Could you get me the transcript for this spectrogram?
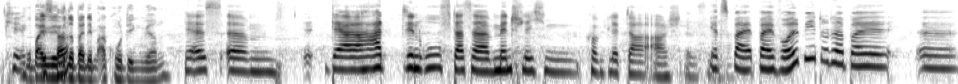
Okay. wobei Ist wir er? wieder bei dem Akro-Ding wären. Der ist, ähm, der hat den Ruf, dass er menschlich ein kompletter Arsch ist. Jetzt bei, bei Volbeat oder bei, äh,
